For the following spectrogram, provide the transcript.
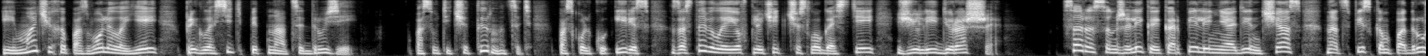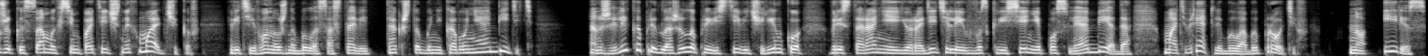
и мачеха позволила ей пригласить 15 друзей. По сути, 14, поскольку Ирис заставила ее включить в число гостей Жюли Дюраше. Сара с Анжеликой корпели не один час над списком подружек и самых симпатичных мальчиков, ведь его нужно было составить так, чтобы никого не обидеть — Анжелика предложила провести вечеринку в ресторане ее родителей в воскресенье после обеда. Мать вряд ли была бы против. Но Ирис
